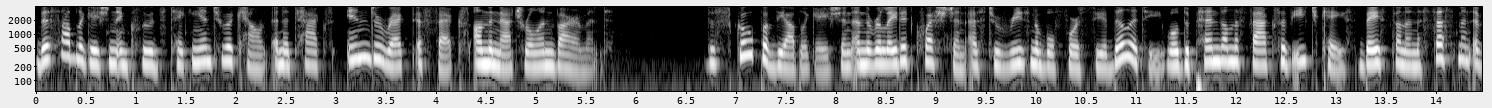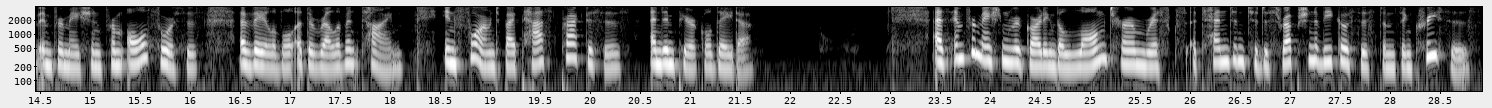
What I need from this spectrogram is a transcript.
This obligation includes taking into account an attack's indirect effects on the natural environment. The scope of the obligation and the related question as to reasonable foreseeability will depend on the facts of each case based on an assessment of information from all sources available at the relevant time, informed by past practices and empirical data. As information regarding the long term risks attendant to disruption of ecosystems increases,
